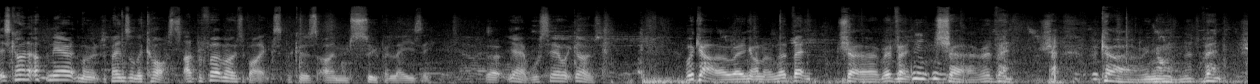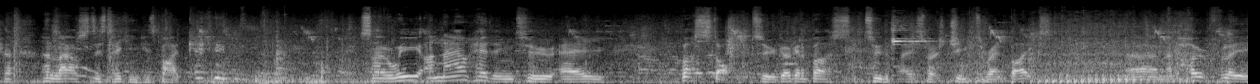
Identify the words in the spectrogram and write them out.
It's kind of up in the air at the moment, depends on the costs. I prefer motorbikes because I'm super lazy. But yeah, we'll see how it goes. We're going on an adventure, adventure, adventure. We're going on adventure. And Laos is taking his bike. so we are now heading to a bus stop to go get a bus to the place where it's cheap to rent bikes. Um, and hopefully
